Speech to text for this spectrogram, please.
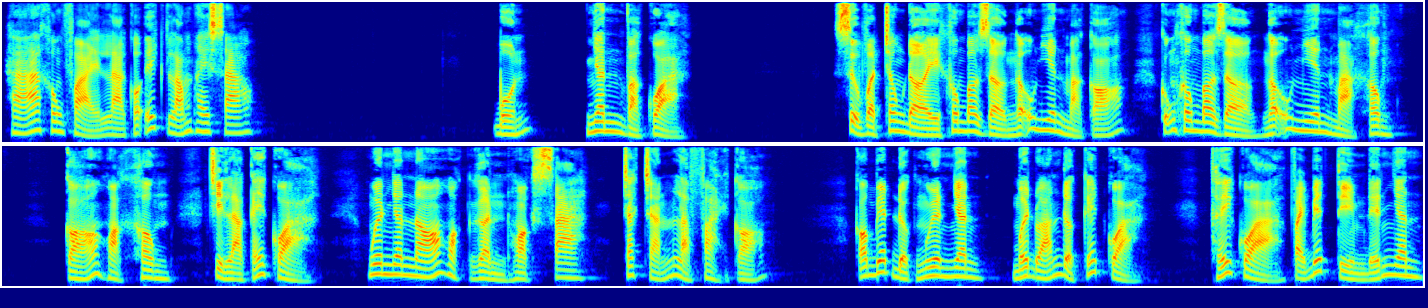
Há không phải là có ích lắm hay sao? 4. Nhân và quả Sự vật trong đời không bao giờ ngẫu nhiên mà có, cũng không bao giờ ngẫu nhiên mà không. Có hoặc không chỉ là cái quả, nguyên nhân nó hoặc gần hoặc xa chắc chắn là phải có. Có biết được nguyên nhân mới đoán được kết quả. Thấy quả phải biết tìm đến nhân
